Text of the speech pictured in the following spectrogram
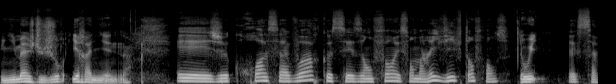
Une image du jour iranienne. Et je crois savoir que ses enfants et son mari vivent en France. Oui. C'est ça.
